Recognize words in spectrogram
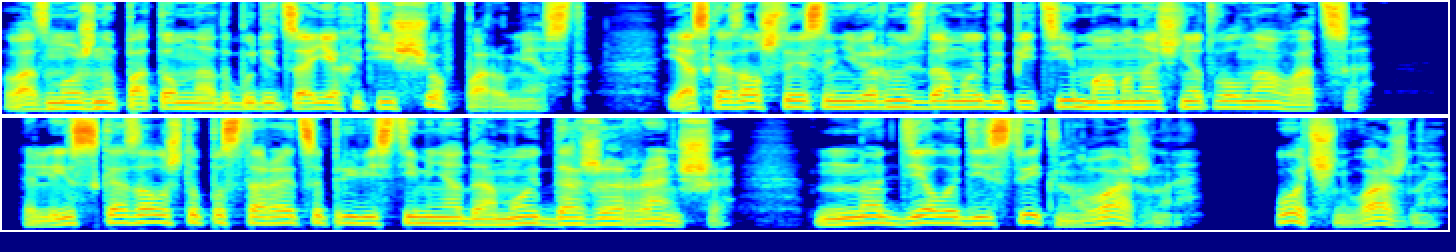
Возможно, потом надо будет заехать еще в пару мест. Я сказал, что если не вернусь домой до пяти, мама начнет волноваться. Лиз сказала, что постарается привести меня домой даже раньше. Но дело действительно важное. Очень важное.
